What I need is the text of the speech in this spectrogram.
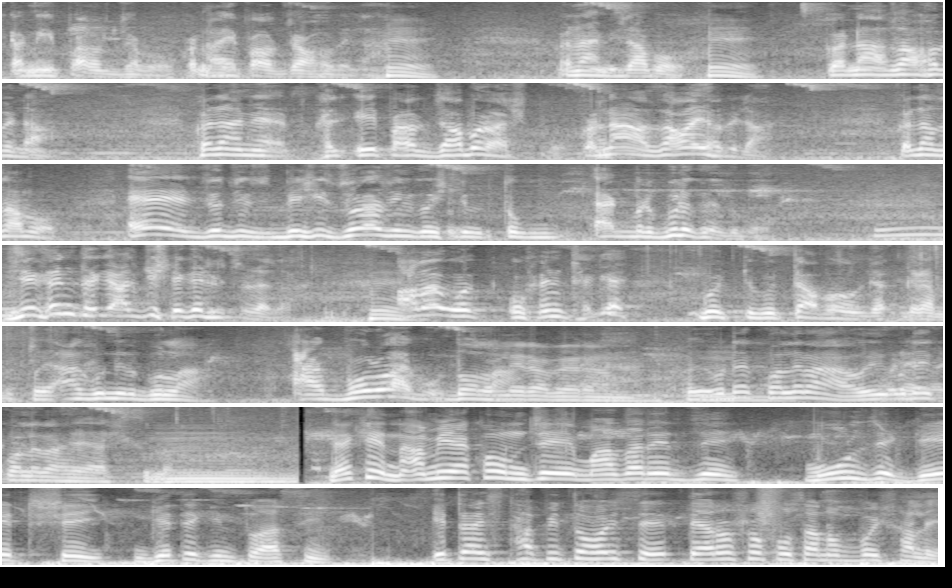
আমি এই পাড়াত যাব কেন এই পাড়াত যাওয়া হবে না। হ্যাঁ। কেন আমি যাব। হ্যাঁ। কেন না যাওয়া হবে না। কেন আমি এই পাড়াত যাব আসব। কেন না যাওয়াই হবে না। কেন যাব। এ যদি বেশি জোরাজুরি করিস তো একবার গুলে করে দেবো। যেখান থেকে আসছি সেখানে চলে যা আবার ওখান থেকে ঘুরতে ঘুরতে আবার গ্রামে আগুনের গোলা। আর বড় আগুন। দলা। কলেরা ওই ওটা কলেরা ওই ওটাই কলেরা হয়ে আসছিল। দেখেন আমি এখন যে মাজারের যে মূল যে গেট, সেই গেটে কিন্তু আছি। এটা স্থাপিত হয়েছে তেরোশো পঁচানব্বই সালে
